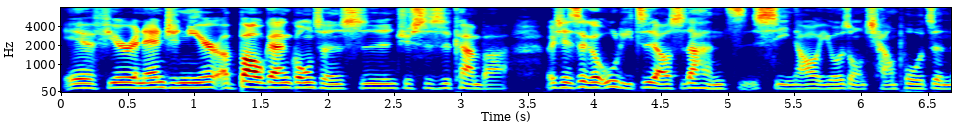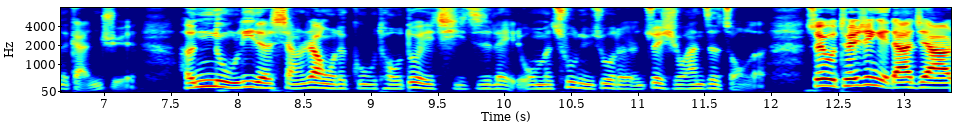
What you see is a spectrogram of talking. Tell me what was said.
yeah, if you're an engineer, a 爆肝工程师，去试试看吧。而且这个物理治疗师他很仔细，然后有种强迫症的感觉， 很努力的想让我的骨头对齐之类的。我们处女座的人最喜欢这种了，所以我推荐给大家，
